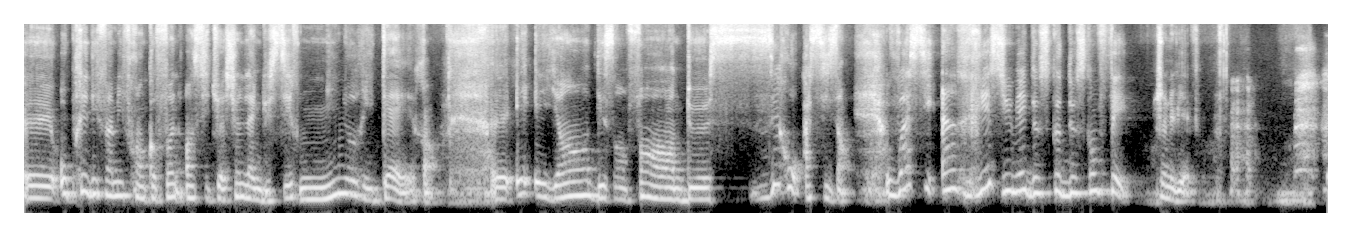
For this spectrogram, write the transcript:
euh, auprès des familles francophones en situation linguistique minoritaire et ayant des enfants de 0 à 6 ans. Voici un résumé de ce de ce qu'on fait, Geneviève.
